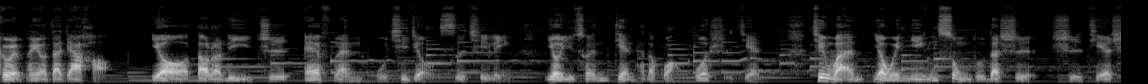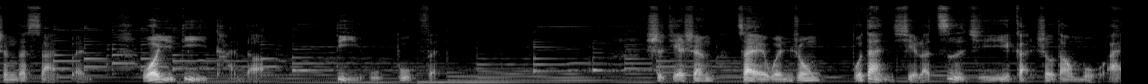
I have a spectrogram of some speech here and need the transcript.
各位朋友，大家好！又到了荔枝 FM 五七九四七零又一村电台的广播时间。今晚要为您诵读的是史铁生的散文《我与地坛》的第五部分。史铁生在文中不但写了自己感受到母爱，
